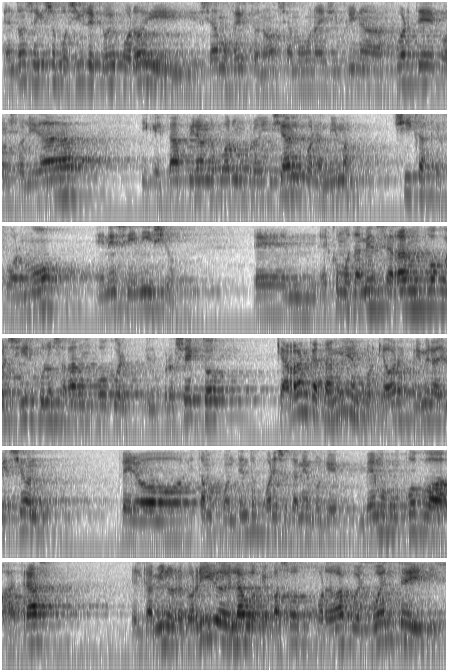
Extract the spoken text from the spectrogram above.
Entonces hizo posible que hoy por hoy seamos esto, ¿no? seamos una disciplina fuerte, consolidada y que está aspirando a jugar un provincial con las mismas chicas que formó en ese inicio. Eh, es como también cerrar un poco el círculo, cerrar un poco el proyecto que arranca también porque ahora es primera división, pero estamos contentos por eso también, porque vemos un poco atrás el camino recorrido, el agua que pasó por debajo del puente y,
